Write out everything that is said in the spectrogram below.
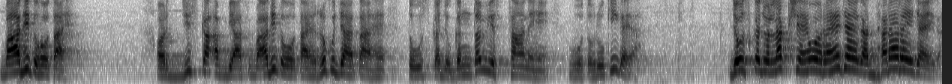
बाधित होता है, और जिसका अभ्यास बाधित होता है, रुक जाता है तो उसका जो गंतव्य स्थान है, वो तो रुक ही गया। जो उसका जो लक्ष्य है वो रह जाएगा, धरा रह जाएगा।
